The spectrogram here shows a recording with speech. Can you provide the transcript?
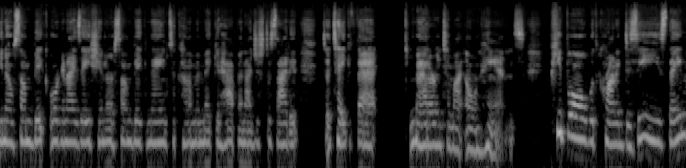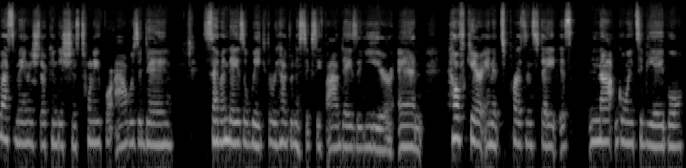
you know some big organization or some big name to come and make it happen. I just decided to take that matter into my own hands. People with chronic disease, they must manage their conditions 24 hours a day, 7 days a week, 365 days a year and healthcare in its present state is not going to be able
